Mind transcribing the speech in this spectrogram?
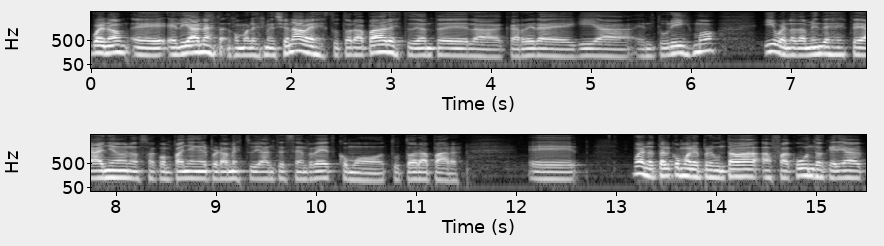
Bueno, eh, Eliana, como les mencionaba, es tutora par, estudiante de la carrera de guía en turismo. Y bueno, también desde este año nos acompaña en el programa Estudiantes en Red como tutora par. Eh, bueno, tal como le preguntaba a Facundo, quería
